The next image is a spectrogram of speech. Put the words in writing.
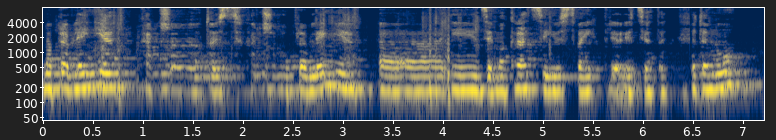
направления хорошего, то есть хорошего управления э, и демократии в своих приоритетах. Поэтому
